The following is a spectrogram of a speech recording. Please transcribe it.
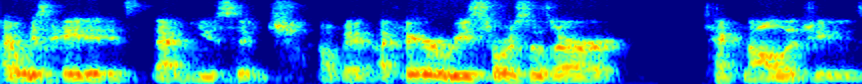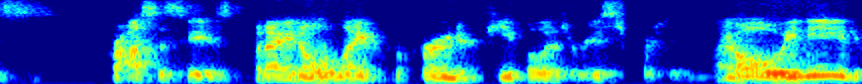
I always hated it, that usage of it. I figure resources are technologies, processes, but I don't like referring to people as resources. Like, oh, we need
